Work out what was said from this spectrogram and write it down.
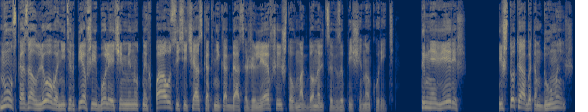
«Ну», — сказал Лёва, не терпевший более чем минутных пауз и сейчас как никогда сожалевший, что в Макдональдсах запрещено курить. «Ты мне веришь? И что ты об этом думаешь?»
